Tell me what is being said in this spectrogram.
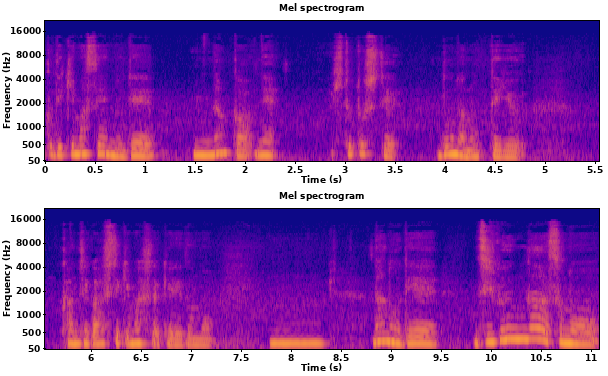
くできませんのでなんかね人としてどうなのっていう感じがしてきましたけれども。うんなので自分がその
